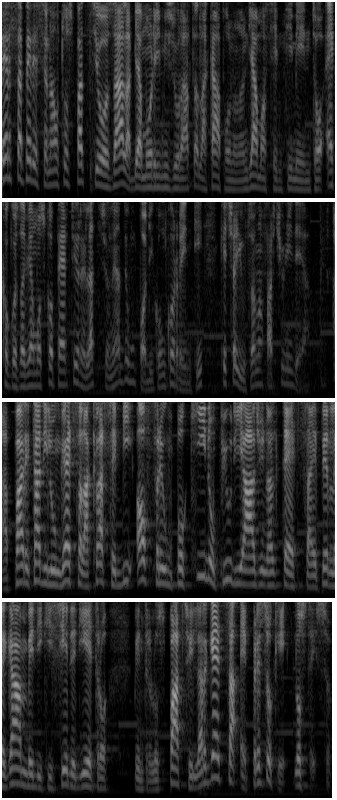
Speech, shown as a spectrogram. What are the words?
Per sapere se un'auto spaziosa l'abbiamo rimisurata da capo, non andiamo a sentimento. Ecco cosa abbiamo scoperto in relazione ad un po' di concorrenti che ci aiutano a farci un'idea. A parità di lunghezza la classe B offre un pochino più di agio in altezza e per le gambe di chi siede dietro, mentre lo spazio in larghezza è pressoché lo stesso.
